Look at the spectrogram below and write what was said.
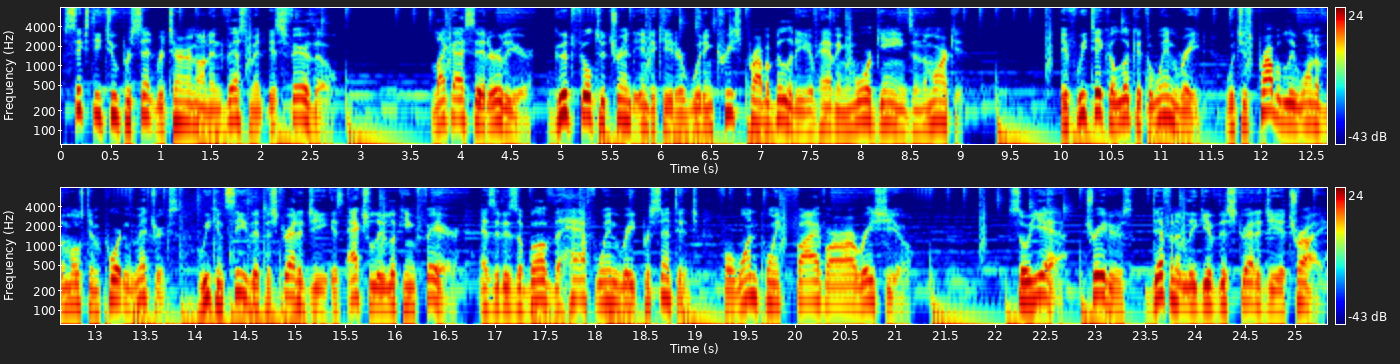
62% return on investment is fair though. Like I said earlier, good filter trend indicator would increase probability of having more gains in the market. If we take a look at the win rate, which is probably one of the most important metrics, we can see that the strategy is actually looking fair, as it is above the half win rate percentage for 1.5 RR ratio. So yeah, traders, definitely give this strategy a try,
